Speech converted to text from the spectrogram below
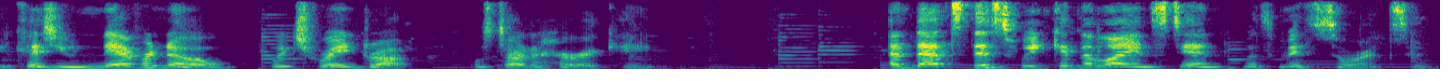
because you never know which raindrop will start a hurricane. And that's this week in the Lion's Den with Miss Sorensen.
